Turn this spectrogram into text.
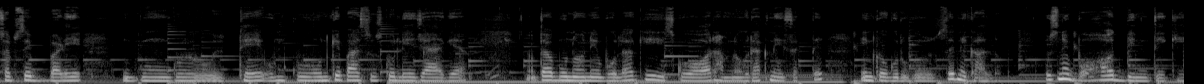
सबसे बड़े गुरु थे, उनको, उनके पास उसको ले जाया गया। तब उन्होंने बोला कि इसको और हम लोग रख नहीं सकते, इनको गुरु गुरु से निकाल दो। उसने बहुत विनती की,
